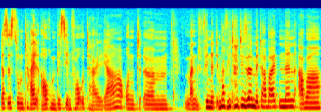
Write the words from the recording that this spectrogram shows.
das ist zum Teil auch ein bisschen Vorurteil, ja. Und ähm, man findet immer wieder diese Mitarbeitenden, aber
